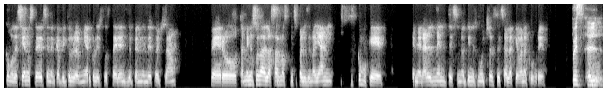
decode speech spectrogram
como decían ustedes en el capítulo del miércoles, los Tyrants dependen de touchdown, pero también es una de las armas principales de Miami. Es como que generalmente, si no tienes muchas, es la que van a cubrir. Pues el-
